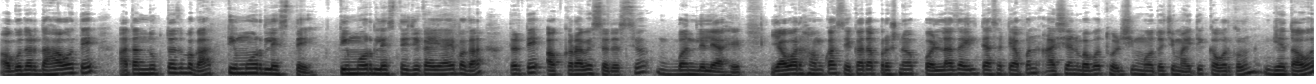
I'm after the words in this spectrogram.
अगोदर दहा होते आता नुकतंच बघा तिमोर लेस्ते. तिमोर लेस्ते जे काही आहे बघा तर ते अकरावे सदस्य बनलेले आहे. यावर हमखास एखादा प्रश्न पडला जाईल त्यासाठी आपण आशियानबाबत थोडीशी महत्त्वाची माहिती कव्हर करून घेत आहोत.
